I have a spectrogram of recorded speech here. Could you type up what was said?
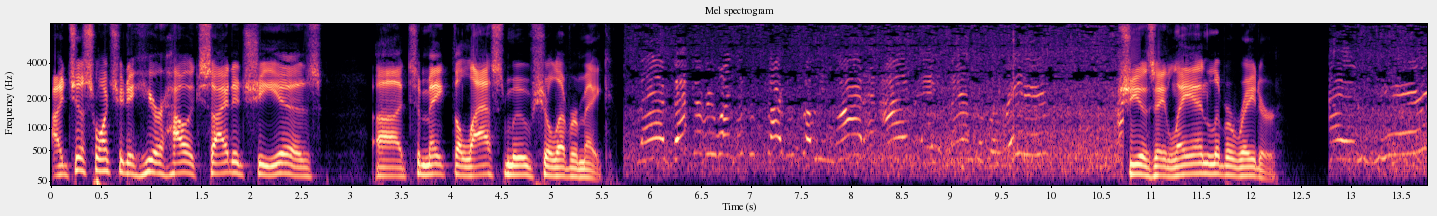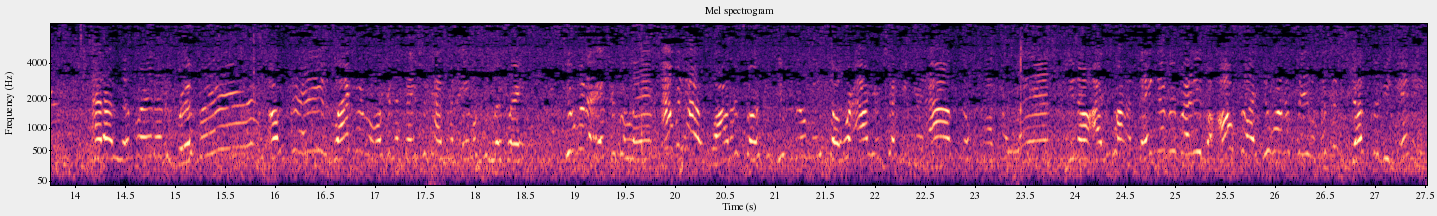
I just want you to hear how excited she is uh, to make the last move she'll ever make. Land back, everyone. This is Sergeant Soliman, and I'm a land liberator. She is a land liberator. I am here at a liberated river. Okay, Black River Organization has been able to liberate 200 acres of land, and we got water sources. You feel me? So we're out here checking it out, looking at the land. You know, I just want to thank everybody, but also I do want to say that this is just the beginning.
